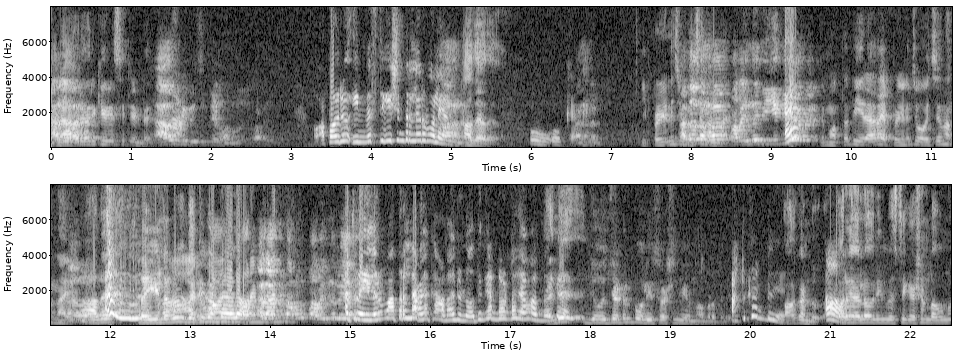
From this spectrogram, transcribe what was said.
ആരാണ് ക്യൂരിയോസിറ്റി ഉണ്ട്. ആ ഒരു ക്യൂരിയോസിറ്റിയാണ് നമ്മൾ പറയുന്നത്. അപ്പൊ ഒരു ഇൻവെസ്റ്റിഗേഷൻ ത്രില്ലർ പോലെയാണ്? അതെ അതെ ഓ ഓക്കെ മൊത്തം തീരാറ. എപ്പോഴേലും ചോദിച്ചത് നന്നായി. ട്രെയിലർ ഇതൊക്കെ ട്രെയിലർ മാത്രല്ല ആകെ കാണാനുള്ളൂ. അത് കണ്ടോണ്ടാ ഞാൻ ജോയിച്ചേട്ടൻ പോലീസ് സ്റ്റേഷൻ ചെയ്യുന്നു അത് കണ്ടു ആ കണ്ടു. ഒരു ഇൻവെസ്റ്റിഗേഷൻ ഉണ്ടാവുന്ന?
